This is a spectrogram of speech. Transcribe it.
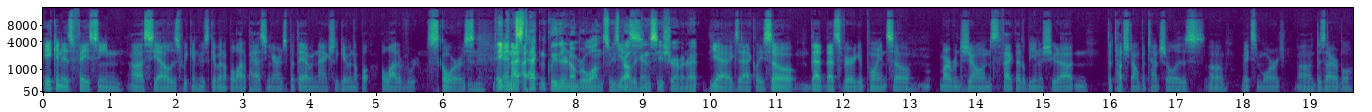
Aiken is facing uh, Seattle this weekend, who's given up a lot of passing yards, but they haven't actually given up a, a lot of r- scores. Mm-hmm. Aiken's I, technically their number one, so he's yes. probably going to see Sherman, right? Yeah, exactly. So that that's a very good point. So Marvin Jones, the fact that it'll be in a shootout and the touchdown potential is uh, makes him more uh, desirable.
